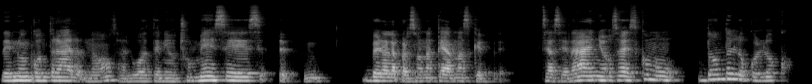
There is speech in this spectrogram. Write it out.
de no encontrar, ¿no? O sea, Lua tenía ocho meses, eh, mm, ver a la persona que amas que se hace daño, o sea, es como, ¿dónde lo coloco?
